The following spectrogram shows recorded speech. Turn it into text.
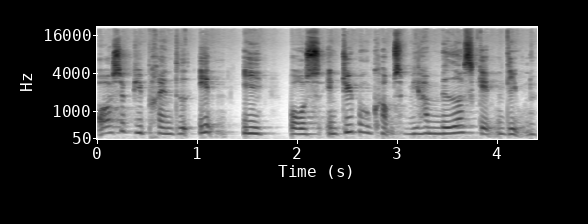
også blive printet ind i vores, en dybere hukommelse, vi har med os gennem livene.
